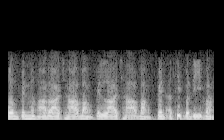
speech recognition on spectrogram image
ตนเป็นมหาราชาบ้าง เป็นราชาบ้าง เป็นอธิบดีบ้าง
